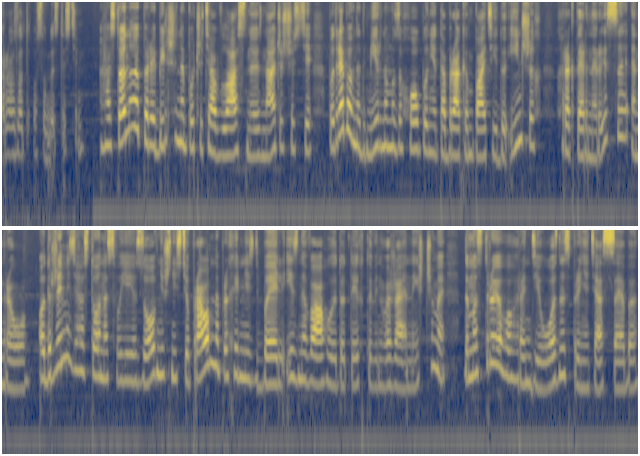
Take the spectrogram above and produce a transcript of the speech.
розлад особистості. Gastoнове перебільшене почуття власної значущості, потреба в надмірному захопленні та брак емпатії до інших характерні риси НРО. Одержимість Гастона своєю зовнішністю, правом на прихильність Бель і зневагою до тих, хто він вважає нижчими, демонструє його грандіозне сприйняття себе.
